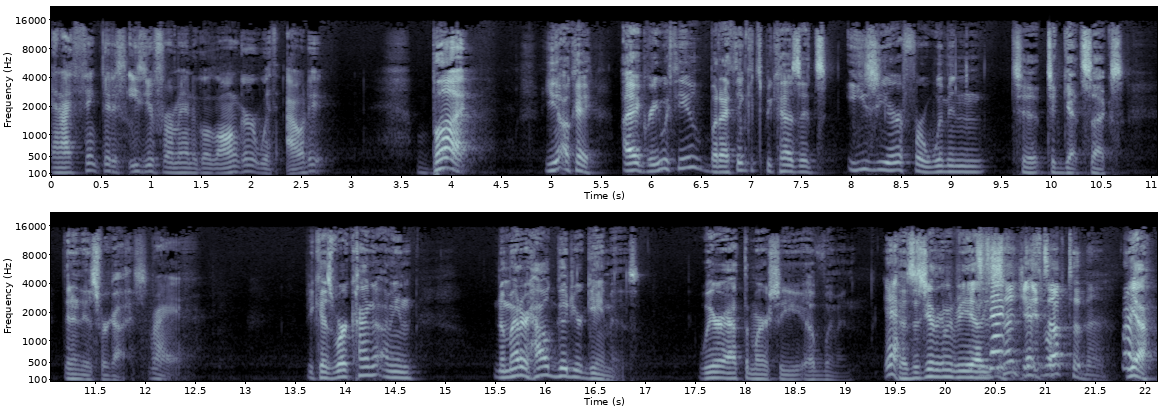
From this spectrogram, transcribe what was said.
and I think that it's easier for a man to go longer without it. But Yeah. Okay. I agree with you, but I think it's because it's easier for women to to get sex than it is for guys. right, because we're kind of i mean no matter how good your game is we're at the mercy of women Yeah. because it's either going to be a, Exactly. Essentially, it's up to them. yeah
